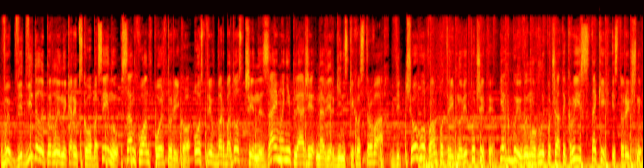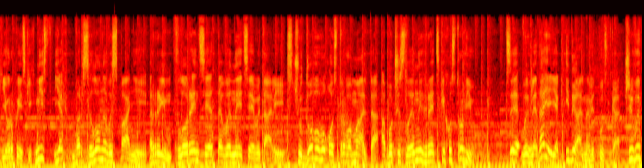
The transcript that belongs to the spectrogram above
Ви б відвідали перлини Карибського басейну Сан Хуан в Пуерто-Ріко, острів Барбадос чи незаймані пляжі на Віргінських островах. Від чого вам потрібно відпочити? Якби ви могли почати круїз з таких історичних європейських міст, як Барселона в Іспанії, Рим, Флоренція та Венеція в Італії, з чудового острова Мальта або численних грецьких островів. Це виглядає як ідеальна відпустка. Чи ви б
